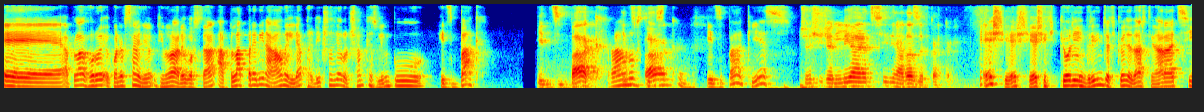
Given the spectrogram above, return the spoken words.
Ε, απλά κονέψαμε την, την ώρα ρε Κωστά, απλά πρέπει να κάνουμε λίγα predictions για το Champions League που it's back. It's back. Round it's of back. It's back, yes. Και έχει και λίγα έτσι δυνατά ζευκάρκα. Έχει, έχει, έχει και όλη την τρίτη και την τετάρτη, άρα έτσι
